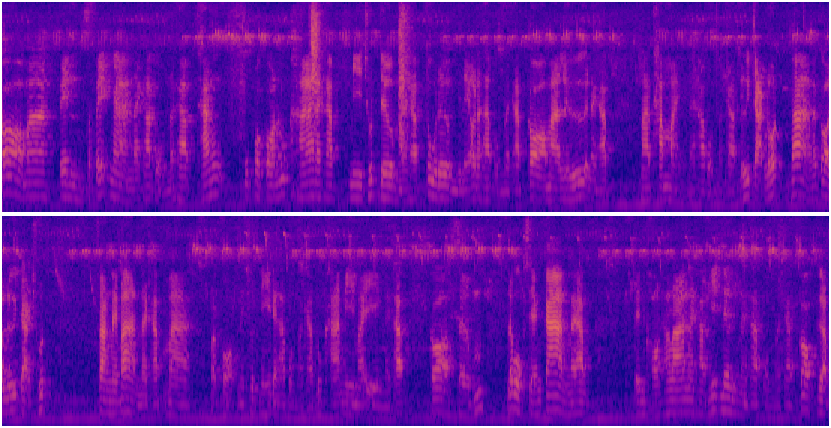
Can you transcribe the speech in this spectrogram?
ก็มาเป็นสเปคงานนะครับผมนะครับ ทั้งอุปกรณ์ลูกค้านะครับ มีชุดเดิมนะครับ ตู้เดิมอยู่แล้วนะครับ ผมนะครับ ก็เอามาลื้อนะครับ มาทำใหม่นะครับผมนะครับลื้อจากรถบ้างแล้วก็ลื้อจากชุดฟังในบ้านนะครับ มาประกอบในชุดนี้นะครับผมนะครับลูกค้ามีมาเองนะครับ ก็เสริมระบบเสียงก้างนะครับ เป็นของทางร้านนะครับ นิดนึงนะครับผมนะครับก็เกือบ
